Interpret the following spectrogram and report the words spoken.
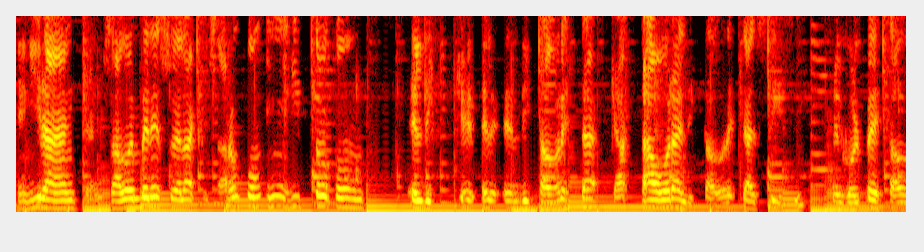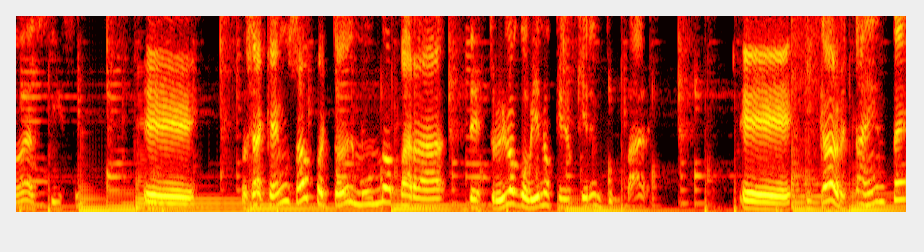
en, Irán, que han usado en Venezuela, que usaron con, en Egipto con el, el, dictador está, que hasta ahora el dictador está al Sisi, el golpe de Estado de Al-Sisi. Eh, o sea, que han usado por todo el mundo para destruir los gobiernos que ellos quieren tumbar. Eh, y claro, esta gente,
